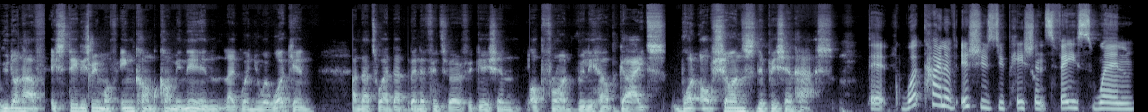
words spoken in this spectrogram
You don't have a steady stream of income coming in like when you were working. And that's why that benefits verification upfront really help guides what options the patient has. That what kind of issues do patients face when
